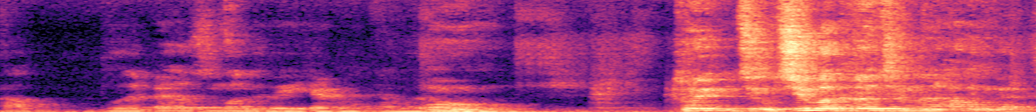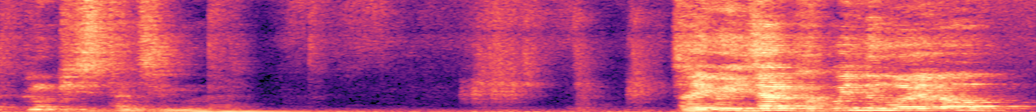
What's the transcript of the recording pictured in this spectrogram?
아 돈을 빼서 쓴 건데 왜 이자를 받냐고요? 어. 도현 지금 지우가 그런 질문을 하고 있는 거야 그런 비슷한 질문을 자 이거 이자를 받고 있는 거예요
